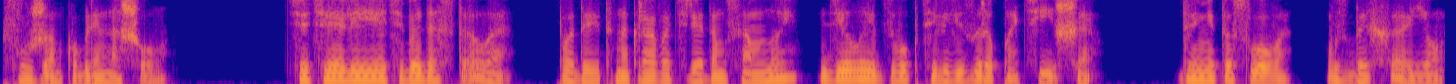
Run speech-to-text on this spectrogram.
Служанку, блин, нашёл. «Тётя Алия тебя достала?» Падает на кровать рядом со мной, делает звук телевизора потише. Да не то слово. Вздыхаю.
